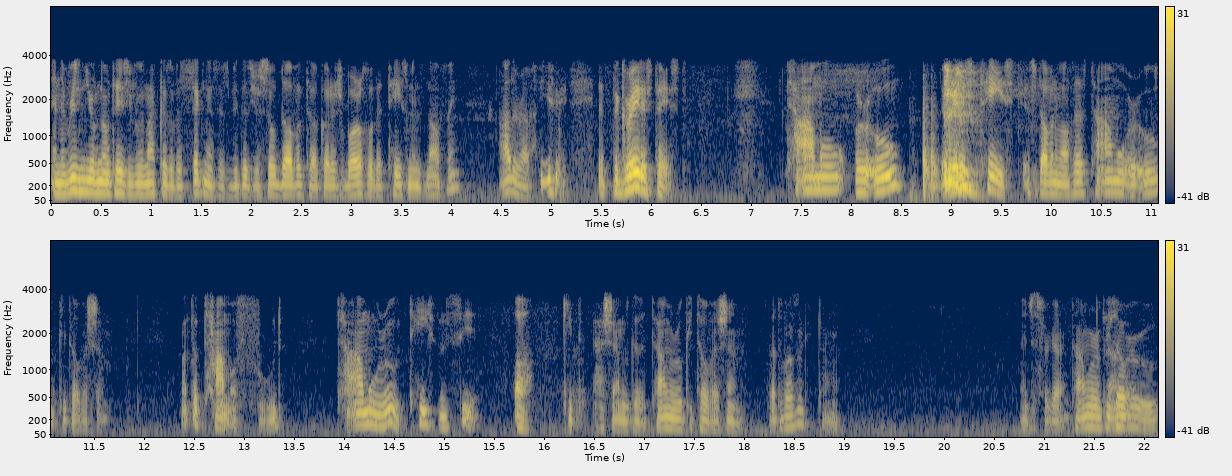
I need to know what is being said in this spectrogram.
and the reason you have no taste in your food is not because of a sickness, it's because you're so davak to Hakadosh Baruch Hu that taste means nothing. Adar, it's the greatest taste. Tamu uru, the greatest taste. If David Mal says tamu or uru kitov Hashem. Not the tam of food. Tamuru, taste and see. Oh, kit, Hashem's good. Tamuru kitov Hashem. Is that the pasuk? Tamuru. I just forgot. Tamuru kitov.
